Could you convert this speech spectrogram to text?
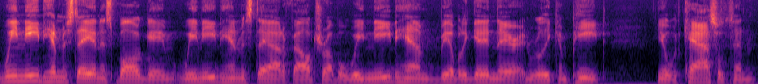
We need him to stay in this ball game. We need him to stay out of foul trouble. We need him to be able to get in there and really compete, you know, with Castleton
